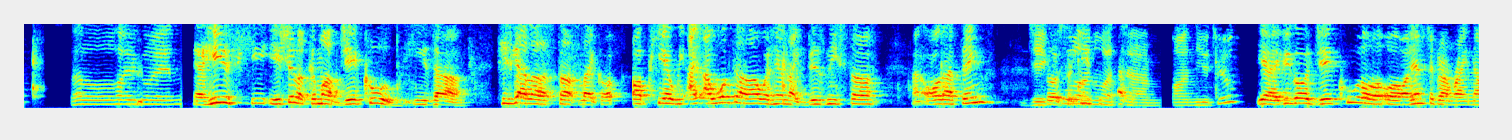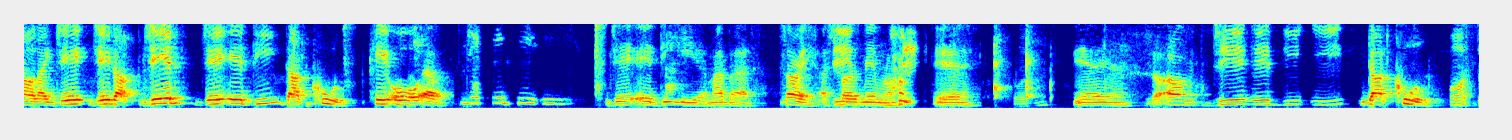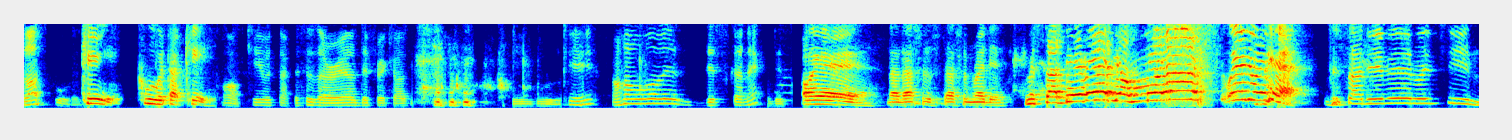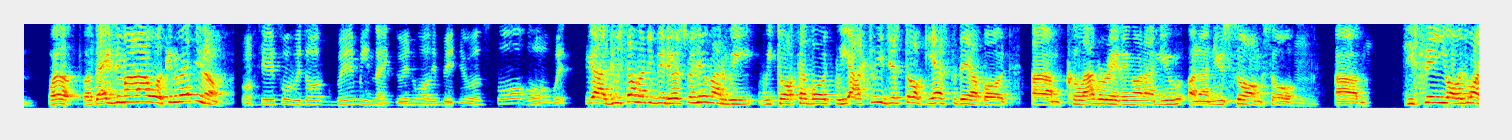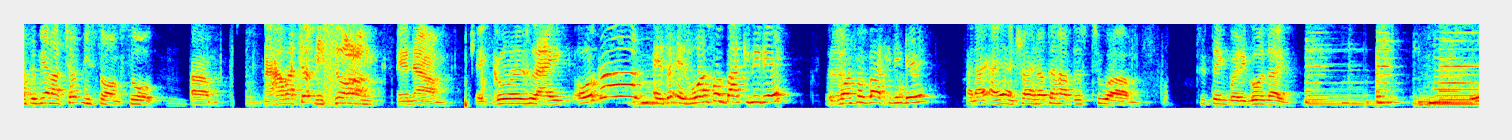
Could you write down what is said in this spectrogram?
Hello, how you going? Yeah, he's he. You should look him up. J. Cool. He's uh he's got a lot of stuff like up, up here. We I, I worked a lot with him like Disney stuff and all that things. J. So- so Cool he- on what? Um, on YouTube? Yeah, if you go J. Cool or, or on Instagram right now, like J J dot Jade J A D dot Cool K O O L J-A-D-E. J A D E. Yeah, my bad. Sorry, I spelled his name wrong. Yeah. Yeah, yeah. So um, J A D E. dot cool. Oh, dot cool. K cool with a K. Oh, okay with that. This is a real difficult. okay. How will it disconnect this? Oh yeah, yeah, yeah. No, that's his, that's him right there. Mr. David, your mothers, what are you doing here? Mr. David, what you seen? Well, well, that's the man I'm working with, you know. Okay, for without what do you mean like doing all the videos for or with? Yeah, I do some of the videos for him, and we we talked about. We actually just talked yesterday about um collaborating on a new on a new song. So um, he said you always want to be on a chutney song. So um, I have a chutney song, and um, it goes like, oh god, it's, it's one from back in the day. It's one from back in the day, and I I, I try not to have those two um two things, but it goes like.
